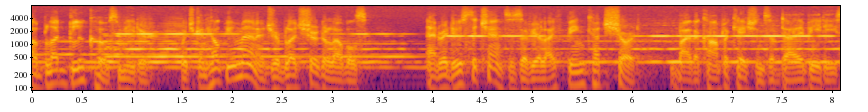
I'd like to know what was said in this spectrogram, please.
a blood glucose meter, which can help you manage your blood sugar levels and reduce the chances of your life being cut short by the complications of diabetes.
